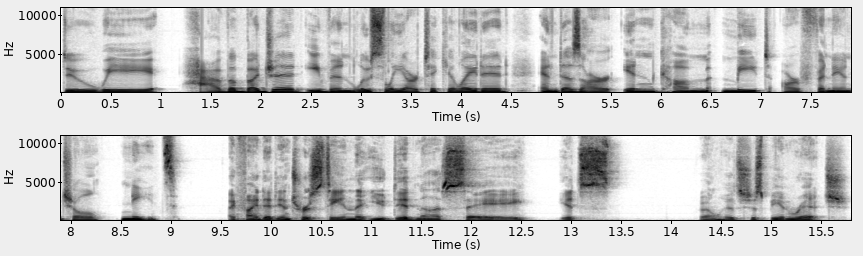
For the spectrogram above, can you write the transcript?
Do we have a budget, even loosely articulated? And does our income meet our financial needs? I find it interesting that you did not say it's, well, it's just being rich.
